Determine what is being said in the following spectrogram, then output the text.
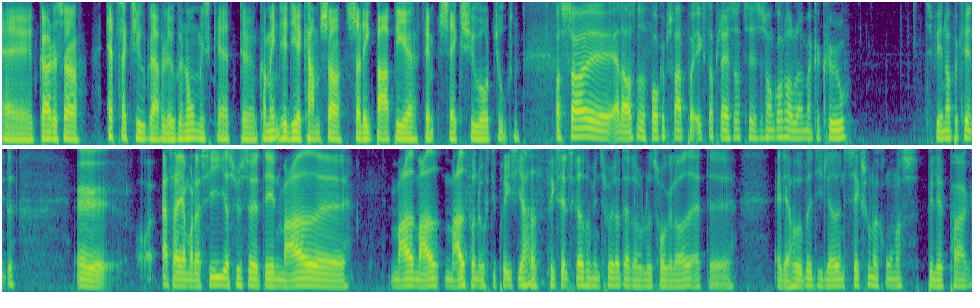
Øh, gør det så attraktivt, i hvert fald økonomisk, at øh, komme ind til de her kampe, så, så det ikke bare bliver 5, 6, 7, 8.000. Og så øh, er der også noget forkøbsret på ekstra pladser til sæsonkortholdere, man kan købe til fjender og bekendte. Øh, altså, jeg må da sige, jeg synes, øh, det er en meget, øh, meget, meget, meget fornuftig pris. Jeg havde, fik selv skrevet på min Twitter, da der blev trukket løjet, at, øh, at jeg håbede, at de lavede en 600 kroners billetpakke.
